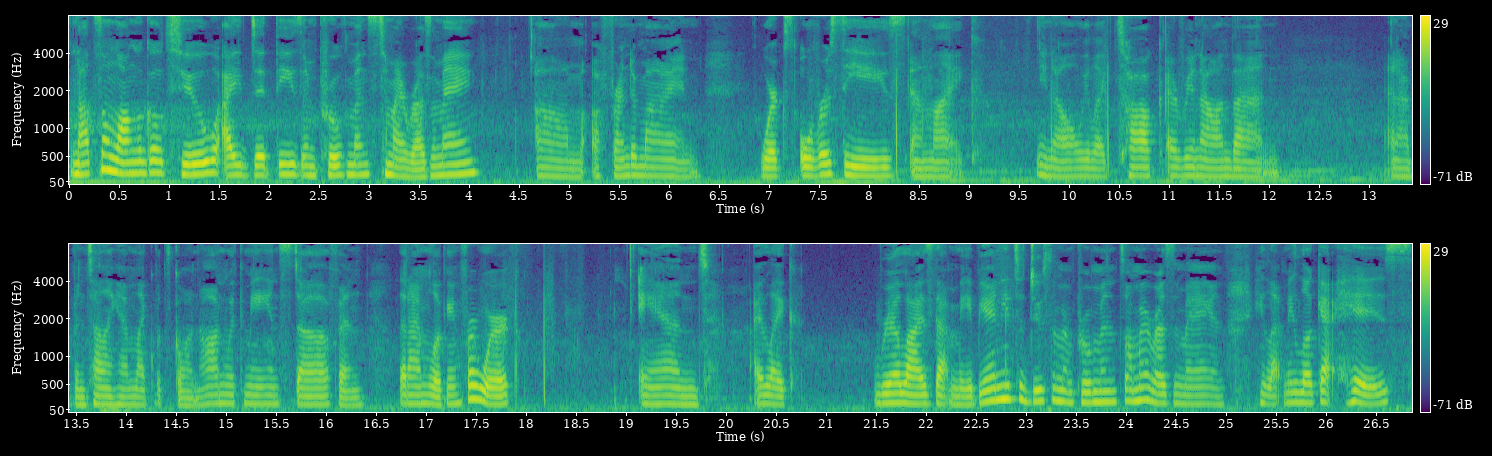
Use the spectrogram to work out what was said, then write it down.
Not so long ago, too, I did these improvements to my resume. Um, a friend of mine works overseas and, like, you know, we like talk every now and then and I've been telling him like what's going on with me and stuff and that I'm looking for work. And I like realized that maybe I need to do some improvements on my resume. And he let me look at his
